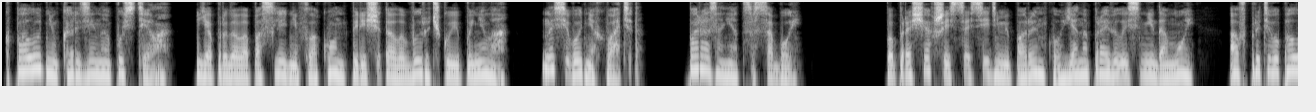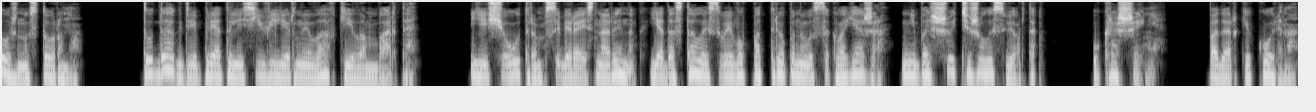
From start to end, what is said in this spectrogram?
К полудню корзина опустела. Я продала последний флакон, пересчитала выручку и поняла. На сегодня хватит. Пора заняться собой. Попрощавшись с соседями по рынку, я направилась не домой, а в противоположную сторону. Туда, где прятались ювелирные лавки и ломбарды. Еще утром, собираясь на рынок, я достала из своего подтрепанного саквояжа небольшой тяжелый сверток. Украшение. Подарки Корина.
